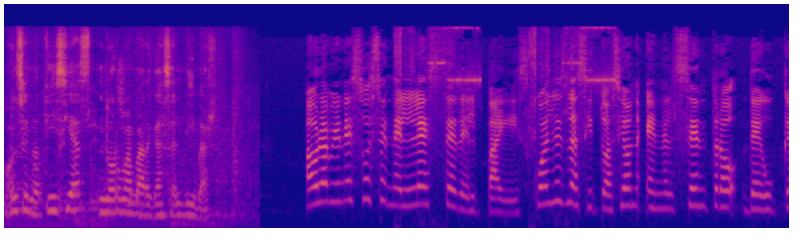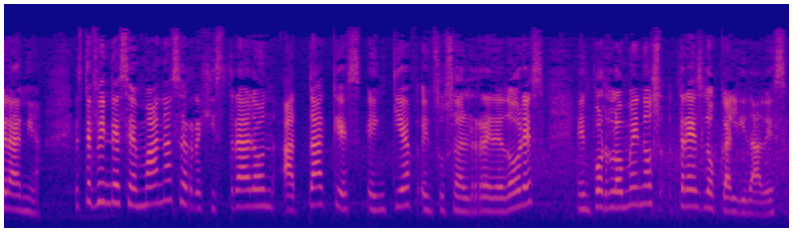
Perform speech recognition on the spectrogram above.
11 Noticias, Norma Vargas Aldívar. Ahora bien, eso es en el este del país. ¿Cuál es la situación en el centro de Ucrania? Este fin de semana se registraron ataques en Kiev, en sus alrededores, en por lo menos tres localidades.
